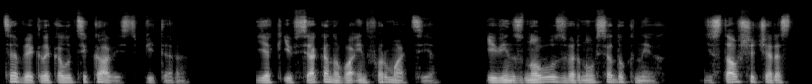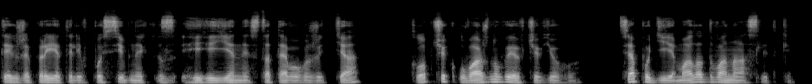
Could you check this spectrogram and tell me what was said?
Це викликало цікавість Пітера, як і всяка нова інформація, і він знову звернувся до книг, діставши через тих же приятелів посібник з гігієни статевого життя. Хлопчик уважно вивчив його. Ця подія мала два наслідки.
